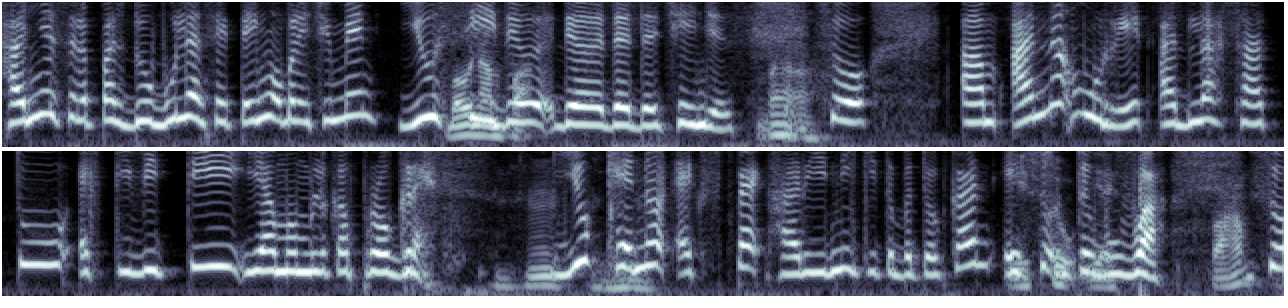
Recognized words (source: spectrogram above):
hanya selepas 2 bulan saya tengok balik cermin you Baru see the, nampak. the the the changes. Ah. So um, anak murid adalah satu aktiviti yang memerlukan progress. You cannot expect hari ni kita betulkan esok. Esok, esok yes. berubah. Faham. So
